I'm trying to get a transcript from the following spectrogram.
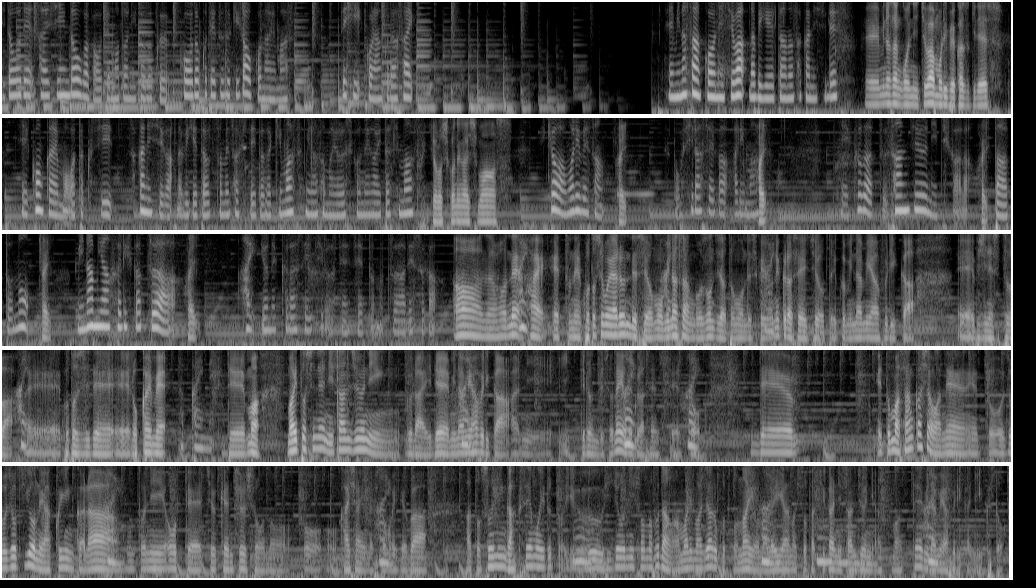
自動で最新動画がお手元に届く購読手続きが行えます。ぜひご覧ください。えー、皆さんこんにちは。ナビゲーターの坂西です。えー、皆さんこんにちは。森部和樹です。えー、今回も私坂西がナビゲーターを務めさせていただきます。皆様よろしくお願いいたします。よろしくお願いします。今日は森部さん、はい、ちょっとお知らせがあります。はいえー、9月30日からスタートの南アフリカツアー、はい、はい、米倉誠一郎先生とのツアーですが。ああなるほどね、はい、はい、えっとね今年もやるんですよ。もう皆さんご存知だと思うんですけど、はい、米倉誠一郎と行く南アフリカえー、ビジネスツアー、はい、えー、今年で、えー、6回目。6回目。でまあ毎年ね2 3 0人ぐらいで南アフリカに行ってるんですよね、はい、米倉先生と、はい、でえっとまあ、参加者はね、えっと、上場企業の役員から、はい、本当に大手中堅中小の会社員の人もいれば、はい、あと数人学生もいるという、うん、非常にその普段あまり交わることのないようなレイヤーの人たちが2、はい、30人集まって南アフリカに行くと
